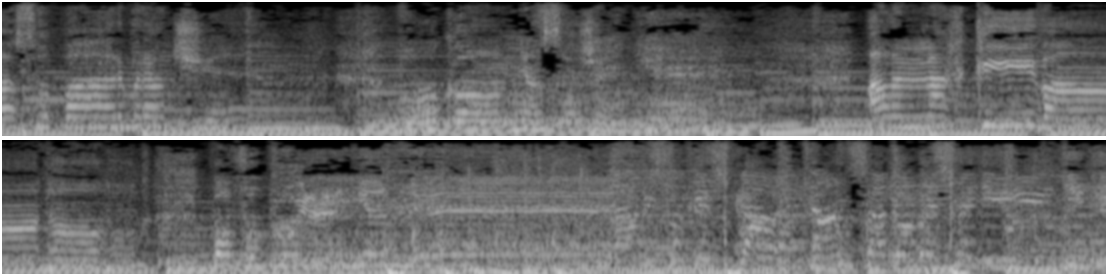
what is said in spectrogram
Iba so pár mračien, okolo mňa sa ženie. Ale ľahký Vánok pofukuje jemne. Na vysokej skale, tam sa dobre sedí, nikde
